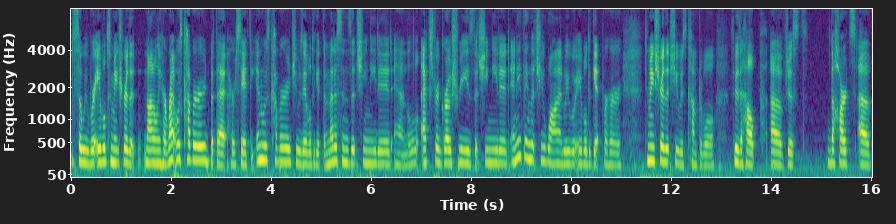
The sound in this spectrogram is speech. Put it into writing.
So we were able to make sure that not only her rent was covered, but that her stay at the inn was covered. She was able to get the medicines that she needed and the little extra groceries that she needed. Anything that she wanted, we were able to get for her to make sure that she was comfortable through the help of just the hearts of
